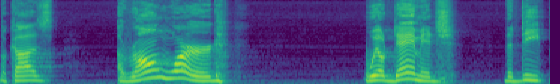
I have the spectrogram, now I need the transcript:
Because a wrong word will damage the deep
